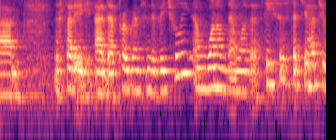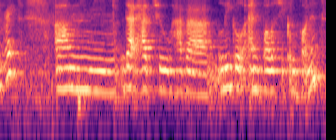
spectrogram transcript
um, the study uh, the programs individually. And one of them was a thesis that you had to write um, that had to have a legal and policy component.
